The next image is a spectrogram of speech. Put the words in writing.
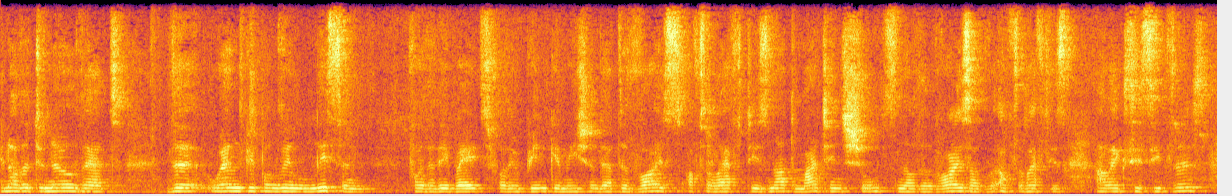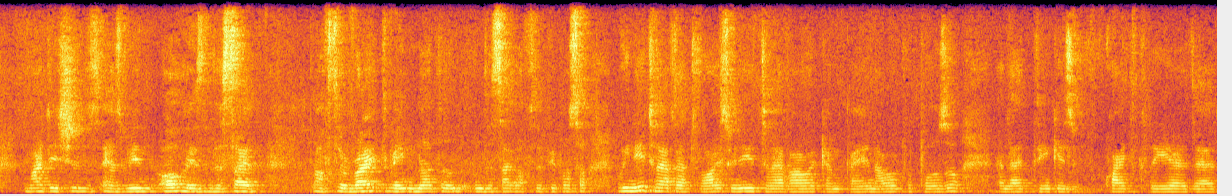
in order to know that the, when people will listen for the debates for the European Commission that the voice of the left is not Martin Schulz, no, the voice of, of the left is Alexis Tsipras, Schulz has been always on the side of the right wing, not on, on, the side of the people. So we need to have that voice, we need to have our campaign, our proposal, and I think it's quite clear that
